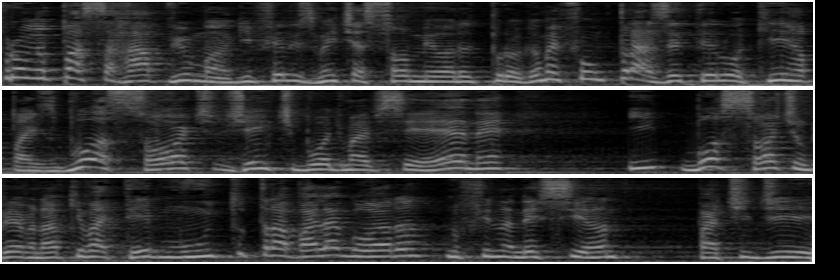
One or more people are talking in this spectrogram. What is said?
programa passa rápido, viu, Mangue? Infelizmente é só meia hora de programa, mas foi um prazer tê-lo aqui, rapaz. Boa sorte, gente boa demais você é, né? E boa sorte no Grêmio Anápolis, que vai ter muito trabalho agora no final, nesse ano partir de,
